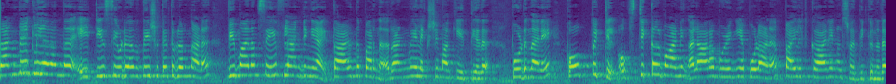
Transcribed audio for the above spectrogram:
റൺവേ ക്ലിയർ എന്ന എ ടി സിയുടെ നിർദ്ദേശത്തെ തുടർന്നാണ് വിമാനം സേഫ് ലാൻഡിങ്ങിനായി താഴ്ന്നു പറന്ന് റൺവേ ലക്ഷ്യമാക്കി എത്തിയത്. പൊടുന്നനെ കോക്പിറ്റിൽ ഒബ്സ്റ്റിക്കൽ വാർണിംഗ് അലാറം മുഴങ്ങിയപ്പോഴാണ് പൈലറ്റ് കാര്യങ്ങൾ ശ്രദ്ധിക്കുന്നത്.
